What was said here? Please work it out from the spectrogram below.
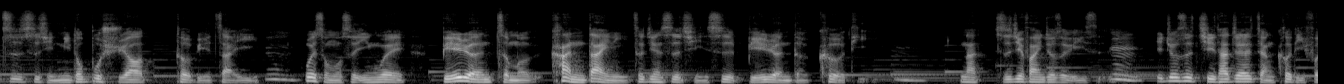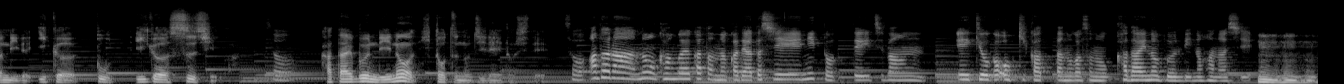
这事情你都不需要特别在意。うん为什么？是因为别人怎么看待你这件事情是别人的课题。うん那直接翻译就这个意思，うん也就是其实他就在讲课题分离的一个不一个事情吧。そう。課題分離の一つの事例として。そう。アドラーの考え方の中で私にとって一番影響が大きかったのがその課題の分離の話。嗯嗯嗯，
